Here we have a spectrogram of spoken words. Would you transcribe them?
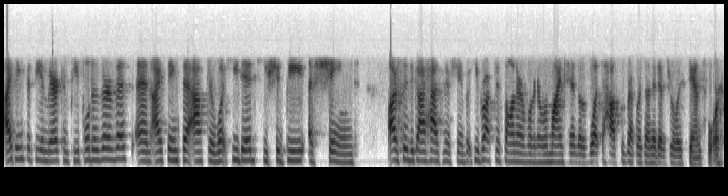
I think that the American people deserve this. And I think that after what he did, he should be ashamed obviously the guy has no shame, but he brought dishonor, and we're going to remind him of what the House of Representatives really stands for.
